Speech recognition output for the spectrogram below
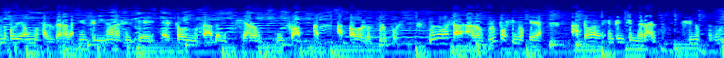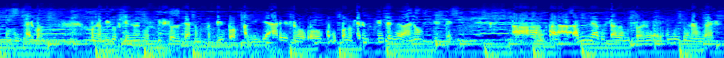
no podía uno saludar a la gente ni nada, así que esto nos ha beneficiado mucho a, todos los grupos. No nomás a, a los grupos, sino que a toda la gente en general. Si nos podemos comunicar con, con amigos que no hemos visto desde hace mucho tiempo, familiares o, o, conocer gente nueva, ¿no? Este, a, a, a mí me ha gustado mucho, es muy buena onda eso.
